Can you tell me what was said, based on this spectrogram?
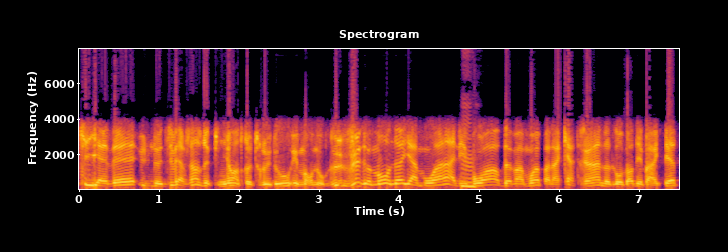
qu'il y avait une divergence d'opinion entre Trudeau et Morneau. Vu, de mon œil à moi, aller mm. voir devant moi pendant quatre ans de l'autre bord des banquettes,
